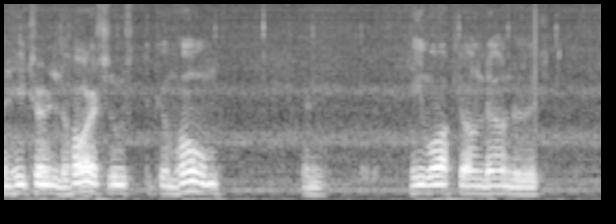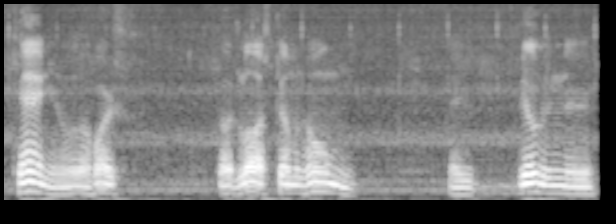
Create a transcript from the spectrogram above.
and he turned the horse loose come home, and he walked on down to the canyon. Well, the horse got lost coming home. They was building the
